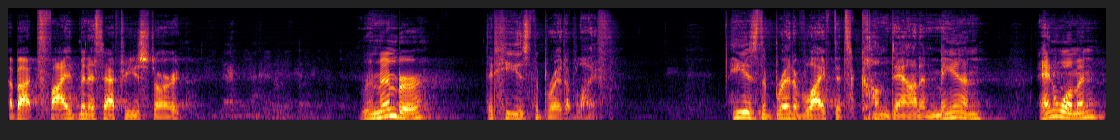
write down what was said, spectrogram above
about five minutes after you start, remember that He is the bread of life. He is the bread of life that's come down, and man and woman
